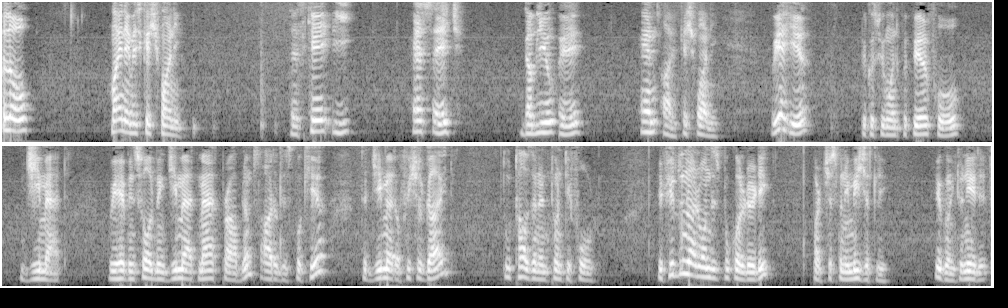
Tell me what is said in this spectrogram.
Hello, my name is Keshwani. That's K-E-S-H-W-A-N-I, Keshwani. We are here because we want to prepare for GMAT. We have been solving GMAT math problems out of this book here, the GMAT Official Guide 2024. If you do not own this book already, purchase one immediately. You're going to need it.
